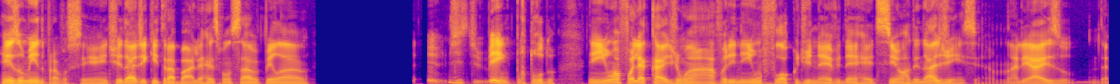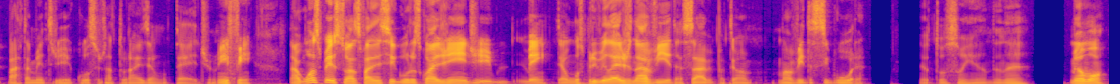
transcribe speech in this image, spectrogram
Resumindo pra você, a entidade que trabalha é responsável pela. Bem, por tudo. Nenhuma folha cai de uma árvore, nenhum floco de neve derrete sem ordem da agência. Aliás, o Departamento de Recursos Naturais é um tédio. Enfim, algumas pessoas fazem seguros com a gente e, bem, tem alguns privilégios na vida, sabe? Pra ter uma, uma vida segura. Eu tô sonhando, né? Meu amor,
